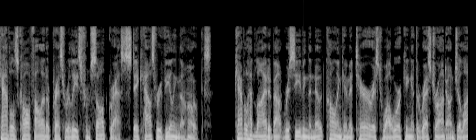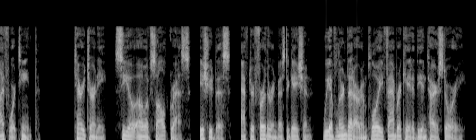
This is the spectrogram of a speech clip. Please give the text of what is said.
Cavil's call followed a press release from Saltgrass Steakhouse revealing the hoax. Cavil had lied about receiving the note calling him a terrorist while working at the restaurant on July 14. Terry Turney, COO of Saltgrass, issued this, after further investigation, we have learned that our employee fabricated the entire story.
